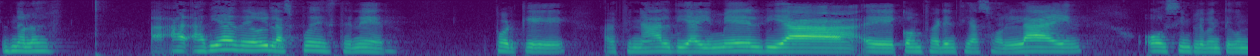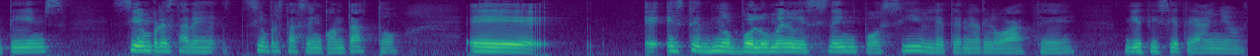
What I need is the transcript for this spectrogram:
no a, día de hoy las puedes tener porque al final vía email, vía eh, conferencias online o simplemente un Teams, siempre, siempre estás en contacto. Eh, e, este volumen hubiese sido imposible tenerlo hace 17 años.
